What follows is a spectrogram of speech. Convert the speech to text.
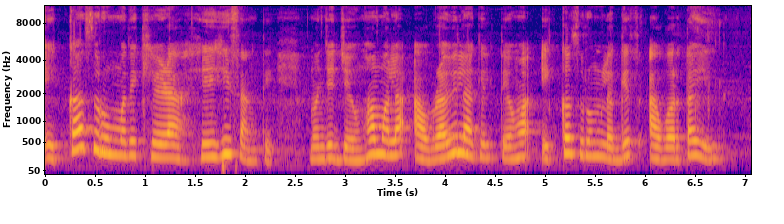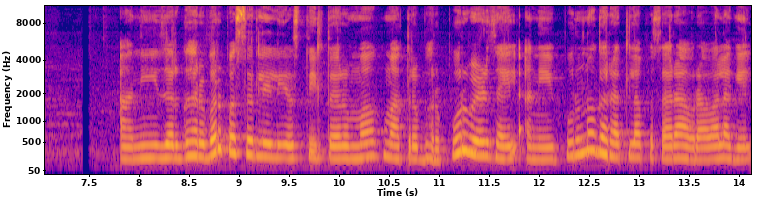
एकाच रूममध्ये खेळा हेही सांगते. म्हणजे जेव्हा मला आवरावी लागेल तेव्हा एकच रूम लगेच आवरता येईल. आणि जर घरभर पसरलेली असतील तर मग मात्र भरपूर वेळ जाईल आणि पूर्ण घरातला पसारा आवरावा लागेल.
